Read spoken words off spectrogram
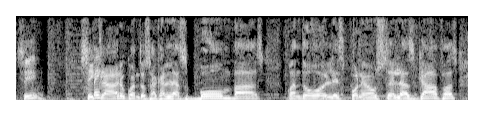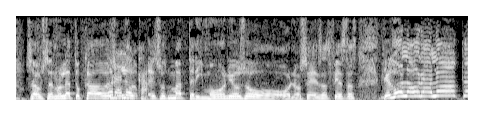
Sí. Sí, claro, cuando sacan las bombas, cuando les ponen a usted las gafas. O sea, ¿a usted no le ha tocado esos, loca. esos matrimonios o, o no sé, esas fiestas? ¡Llegó la hora loca!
